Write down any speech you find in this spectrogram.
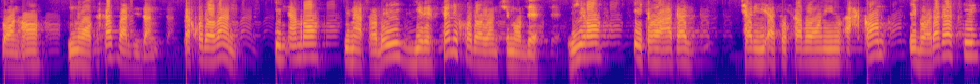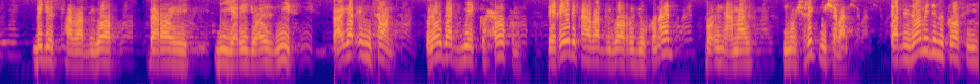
با آنها موافقت ورزیدند و خداوند این امر را به مسابه گرفتن خدایان شمرده زیرا اطاعت از شریعت و قوانین و احکام عبادت است که بجز پروردگار برای دیگری جایز نیست. و اگر انسان ولو در یک حکم به غیر پروردگار رجوع کند با این عمل مشرک می شود در نظام دموکراسی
